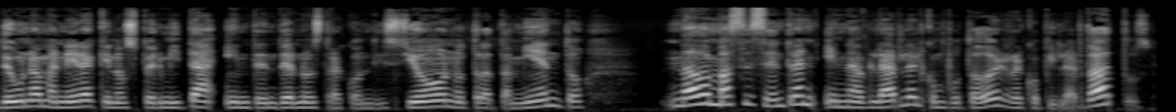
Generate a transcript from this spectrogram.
de una manera que nos permita entender nuestra condición o tratamiento, nada más se centran en hablarle al computador y recopilar datos.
